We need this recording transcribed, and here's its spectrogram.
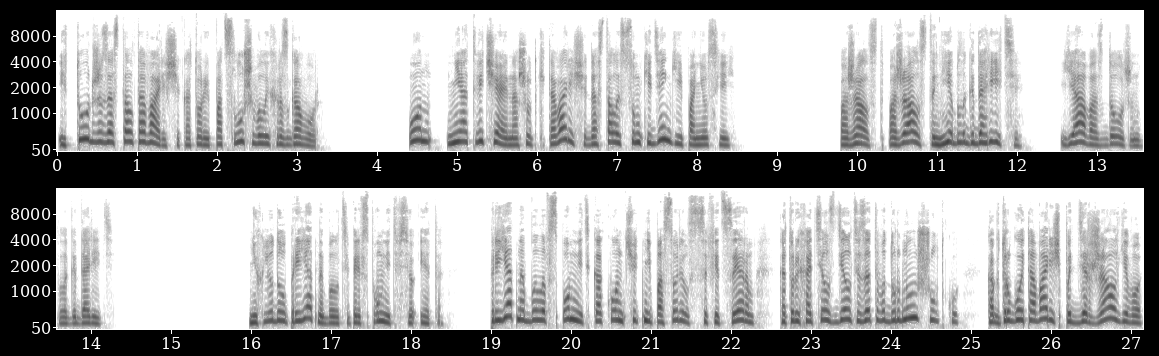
и тут же застал товарища, который подслушивал их разговор. Он, не отвечая на шутки товарища, достал из сумки деньги и понес ей. Пожалуйста, пожалуйста, не благодарите. Я вас должен благодарить. Нехлюдову приятно было теперь вспомнить все это. Приятно было вспомнить, как он чуть не поссорился с офицером, который хотел сделать из этого дурную шутку, как другой товарищ поддержал его,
